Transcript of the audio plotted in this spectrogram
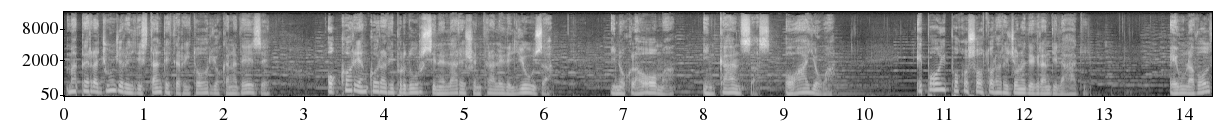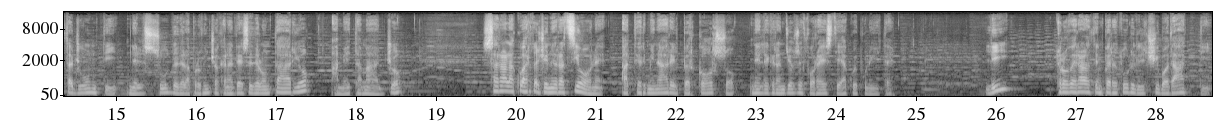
ma per raggiungere il distante territorio canadese occorre ancora riprodursi nell'area centrale degli USA, in Oklahoma, in Kansas o Iowa, e poi poco sotto la regione dei Grandi Laghi e una volta giunti nel sud della provincia canadese dell'Ontario, a metà maggio, sarà la quarta generazione a terminare il percorso nelle grandiose foreste e acque pulite. Lì troverà la temperatura del cibo adatti,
